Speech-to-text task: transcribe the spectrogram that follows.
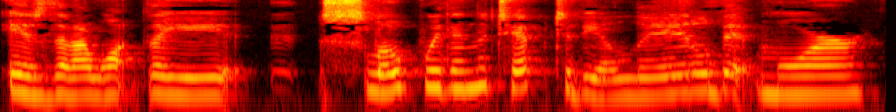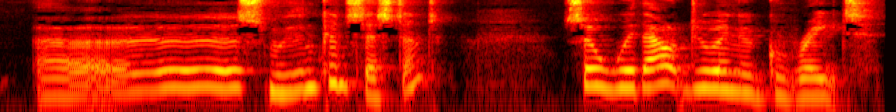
is that I want the slope within the tip to be a little bit more uh, smooth and consistent. So without doing a great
